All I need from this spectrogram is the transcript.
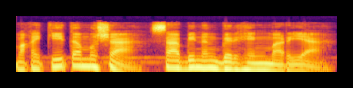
Makikita mo siya, sabi ng Birheng Maria.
